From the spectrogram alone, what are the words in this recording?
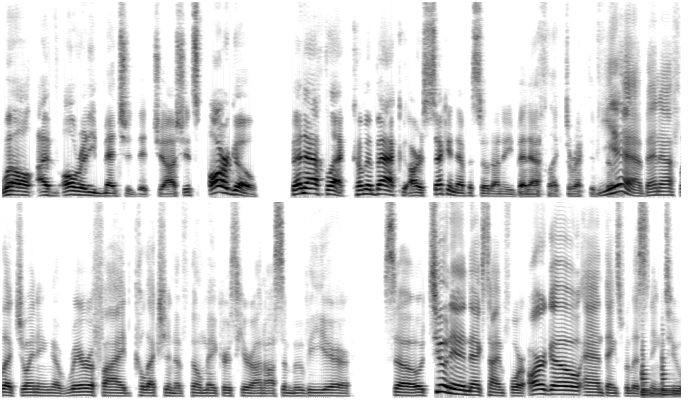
Well, I've already mentioned it, Josh. It's Argo. Ben Affleck coming back. Our second episode on a Ben Affleck directed film. Yeah, Ben Affleck joining a rarefied collection of filmmakers here on Awesome Movie Year. So tune in next time for Argo, and thanks for listening to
